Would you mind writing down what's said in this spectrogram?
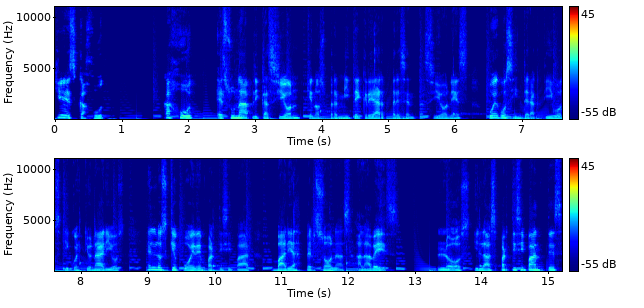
¿Qué es Kahoot? Kahoot es una aplicación que nos permite crear presentaciones, juegos interactivos y cuestionarios en los que pueden participar varias personas a la vez. Los y las participantes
